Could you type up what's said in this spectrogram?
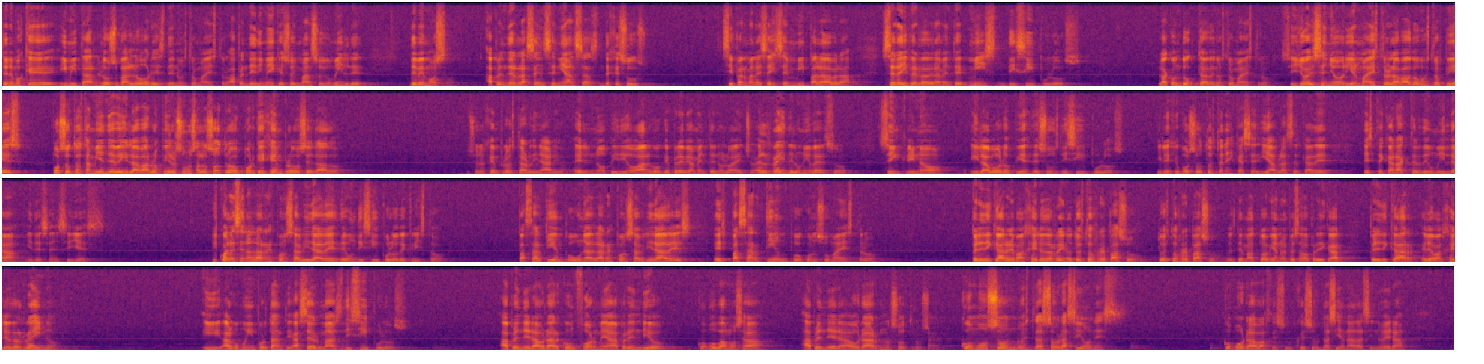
Tenemos que imitar los valores de nuestro Maestro. Aprended de mí que soy manso y humilde. Debemos aprender las enseñanzas de Jesús. Si permanecéis en mi palabra, seréis verdaderamente mis discípulos. La conducta de nuestro Maestro. Si yo, el Señor y el Maestro, he lavado vuestros pies, vosotros también debéis lavar los pies los unos a los otros, porque ejemplo os he dado. Es un ejemplo extraordinario. Él no pidió algo que previamente no lo ha hecho. El Rey del universo se inclinó y lavó los pies de sus discípulos. Y le dije, vosotros tenéis que hacer, y habla acerca de este carácter de humildad y de sencillez. ¿Y cuáles eran las responsabilidades de un discípulo de Cristo? Pasar tiempo. Una de las responsabilidades es pasar tiempo con su maestro. Predicar el Evangelio del Reino. Todo esto es repaso. Todo esto es repaso. El tema todavía no he empezado a predicar. Predicar el Evangelio del Reino. Y algo muy importante, hacer más discípulos. Aprender a orar conforme aprendió. ¿Cómo vamos a aprender a orar nosotros? ¿Cómo son nuestras oraciones? ¿Cómo oraba Jesús? Jesús no hacía nada si no era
